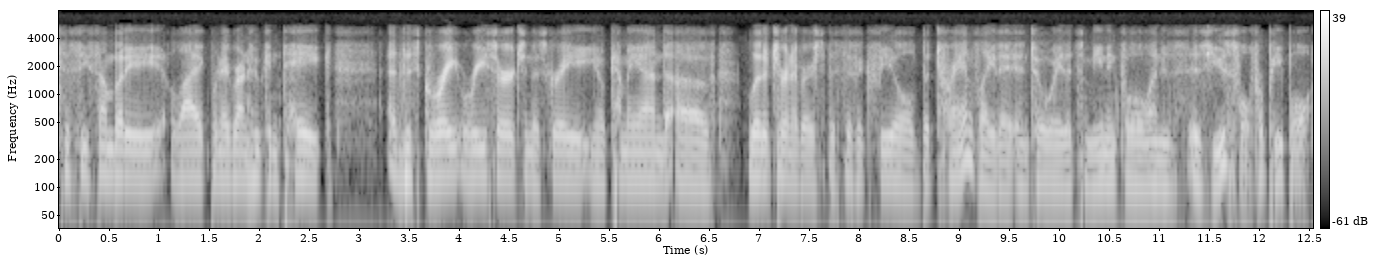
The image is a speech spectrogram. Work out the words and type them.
to see somebody like Brene Brown who can take this great research and this great you know command of literature in a very specific field, but translate it into a way that's meaningful and is, is useful for people.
